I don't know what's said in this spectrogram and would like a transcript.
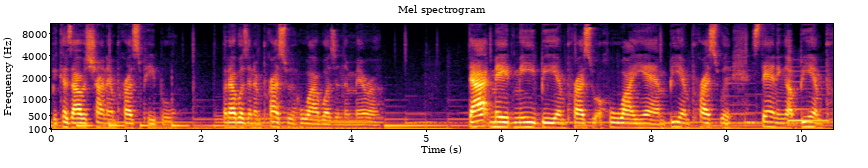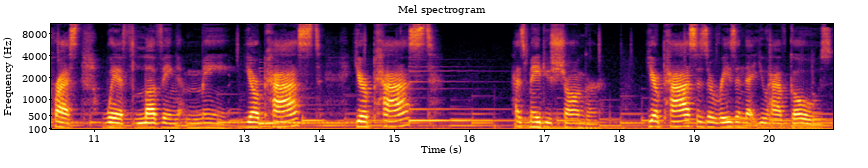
because I was trying to impress people, but I wasn't impressed with who I was in the mirror that made me be impressed with who I am, be impressed with standing up, be impressed with loving me. Your past, your past has made you stronger. Your past is the reason that you have goals.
